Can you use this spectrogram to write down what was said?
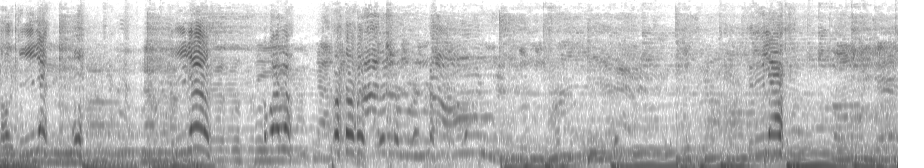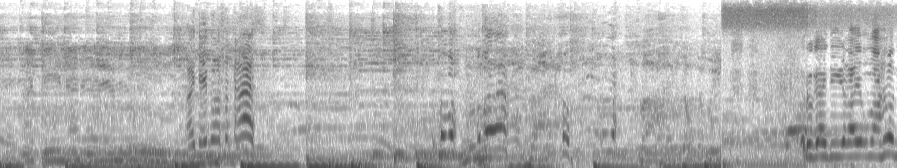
Oh, chinila. Oh. Chinila. Aba, aba. Chinila. Ay, kayo mo sa taas. Aba, aba. Aba, aba. Ano ka, hindi ka kaya umahon?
